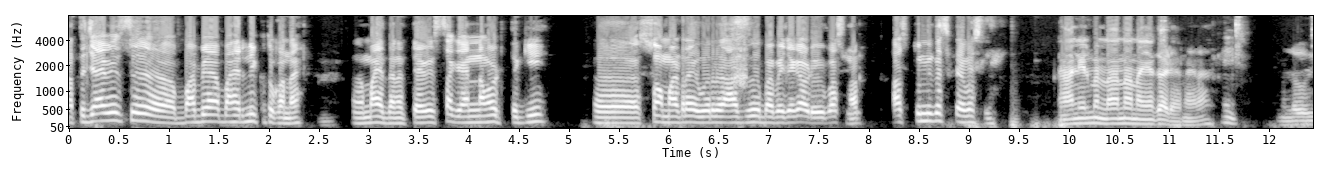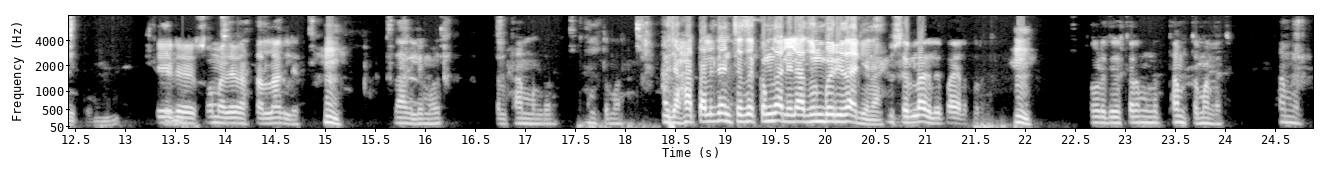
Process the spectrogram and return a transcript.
आता ज्यावेळेस बाब्या बाहेर निघतो का नाही मैदानात त्यावेळेस सगळ्यांना वाटतं की सोमा ड्रायव्हर आज बाब्याच्या गाडीवर बसणार. आज तुम्ही कसं काय बसले? अनिल म्हणला नाना या गाड्या नाही ना हम्म. म्हणलं हो येतो म्हणून. ते सोमाच्या हाताला लागले हम्म. लागले मग. त्याला थांब म्हणलं. थांबतो मग. म्हणजे हाताला त्यांच्या जखम झालेली अजून बरी झाली ना दुसरं लागले पाहायला परत. हम्म. थोडे दिवस त्याला म्हणलं थांबतो म्हणलं. थांब म्हणलं.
